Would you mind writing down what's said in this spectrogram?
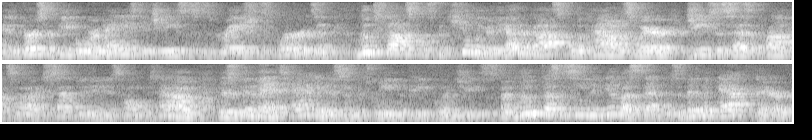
And at first, the people were amazed at Jesus' gracious words. And Luke's gospel is peculiar. The other gospel accounts where Jesus says a prophet's not accepted in his hometown, there's a bit of antagonism between the people. But Luke doesn't seem to give us that. There's a bit of a gap there.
